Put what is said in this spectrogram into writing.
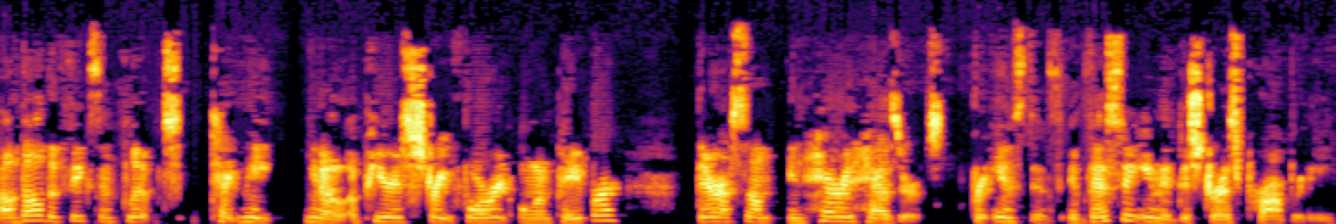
Although the fix and flip technique, you know, appears straightforward on paper, there are some inherent hazards. For instance, investing in a distressed property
